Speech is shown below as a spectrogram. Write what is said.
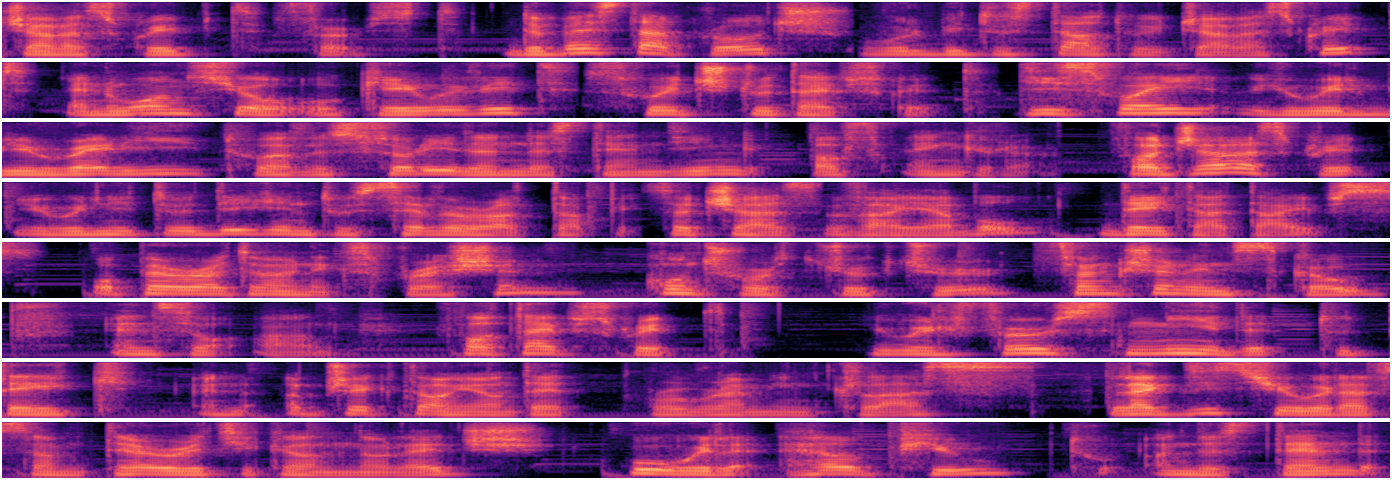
JavaScript first. The best approach will be to start with JavaScript, and once you're okay with it, switch to TypeScript. This way, you will be ready to have a solid understanding of Angular. For JavaScript, you will need to dig into several topics, such as variable, data types, operator and expression, control structure, function and scope, and so on. For TypeScript, you will first need to take an object-oriented programming class. Like this, you will have some theoretical knowledge who will help you to understand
